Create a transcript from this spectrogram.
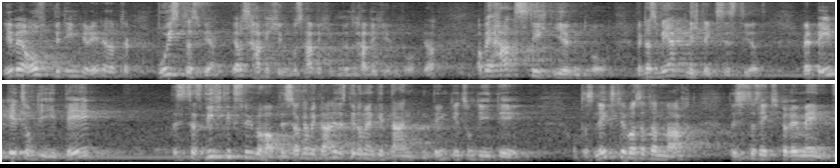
Ich habe ja oft mit ihm geredet und habe gesagt, wo ist das Werk? Ja, das habe ich irgendwo, das habe ich irgendwo, das habe ich irgendwo. Ja? Aber er hat es nicht irgendwo, weil das Werk nicht existiert. Weil bei ihm geht es um die Idee, das ist das Wichtigste überhaupt. Ich sage mir gar nicht, es geht um einen Gedanken, bei ihm geht es um die Idee. Und das nächste, was er dann macht, das ist das Experiment.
